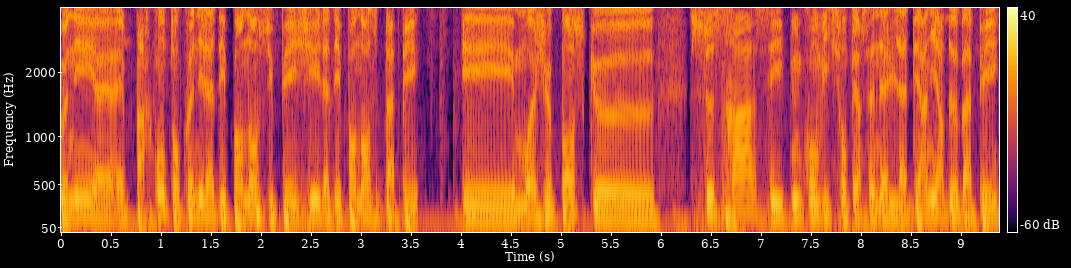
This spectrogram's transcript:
Euh, par contre, on connaît la dépendance du PSG, la dépendance Bappé. Et moi je pense que ce sera, c'est une conviction personnelle, la dernière de Bappé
